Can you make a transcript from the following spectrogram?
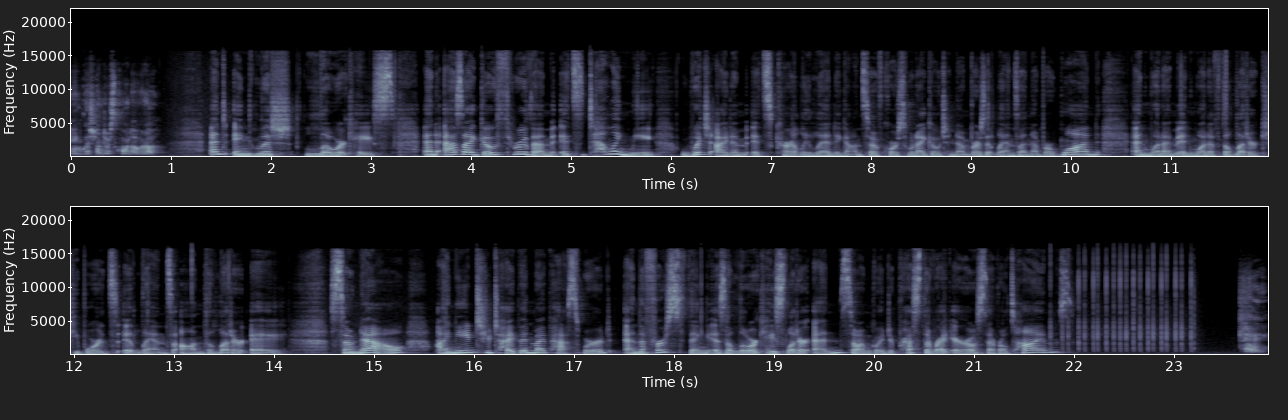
English underscore lower. and English lowercase. And as I go through them, it's telling me which item it's currently landing on. So of course, when I go to numbers, it lands on number one. And when I'm in one of the letter keyboards, it lands on the letter A. So now I need to type in my password. And the first thing is a lowercase letter N. So I'm going to press the right arrow several times. K.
